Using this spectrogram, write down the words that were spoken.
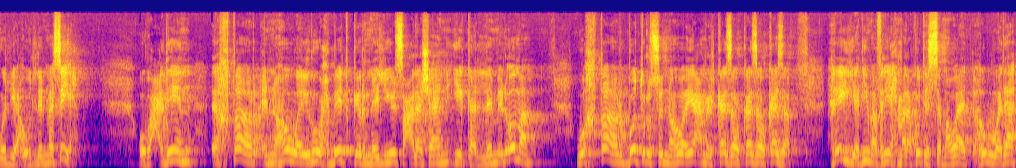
واليهود للمسيح. وبعدين اختار إن هو يروح بيت كرنيليوس علشان يكلم الأمم. واختار بطرس إن هو يعمل كذا وكذا وكذا. هي دي مفاتيح ملكوت السماوات هو ده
